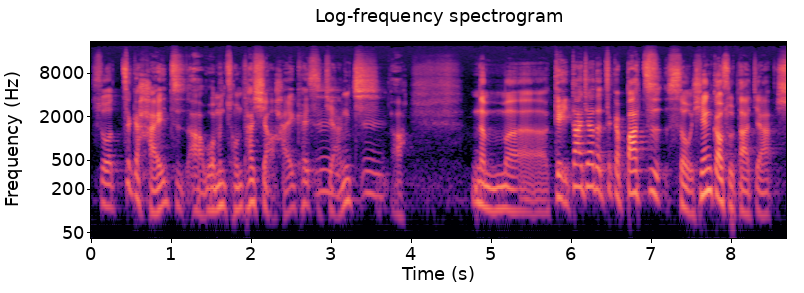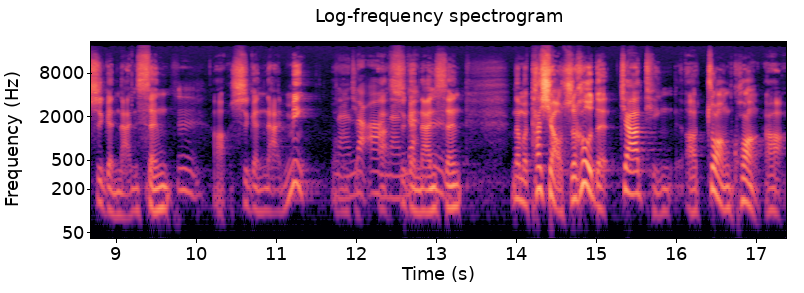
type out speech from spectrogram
说这个孩子啊，我们从他小孩开始讲起啊。那么给大家的这个八字，首先告诉大家是个男生，嗯，啊是个男命，男的啊，是个男生。那么他小时候的家庭啊状况啊，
